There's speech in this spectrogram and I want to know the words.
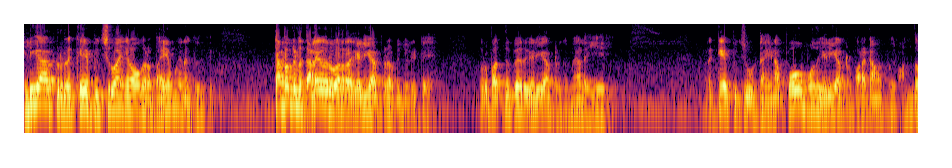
ஹெலிகாப்டர் ரெக்கையை பிச்சுருவாங்களோங்கிற பயமும் எனக்கு இருக்குது டபக்குன்னு தலைவர் வர்ற ஹெலிகாப்டர் அப்படின்னு சொல்லிட்டு ஒரு பத்து பேர் ஹெலிகாப்டருக்கு மேலே ஏறி ரெக்கையை பிச்சு விட்டாங்கன்னா போகும்போது ஹெலிகாப்டர் பறக்காமல் போயிடும் அந்த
